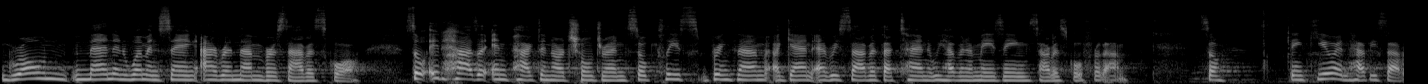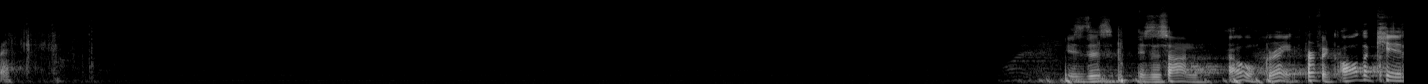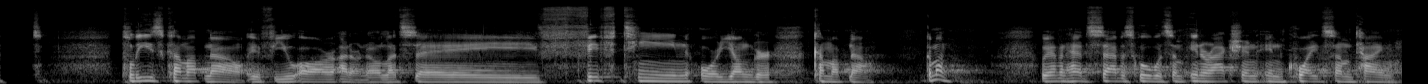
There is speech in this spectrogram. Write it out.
grown men and women saying, I remember Sabbath school. So it has an impact in our children. So please bring them again every Sabbath at 10. We have an amazing Sabbath school for them. So thank you and happy Sabbath. Is this is this on? Oh, great. Perfect. All the kids please come up now if you are, I don't know, let's say 15 or younger. Come up now. Come on. We haven't had Sabbath school with some interaction in quite some time.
